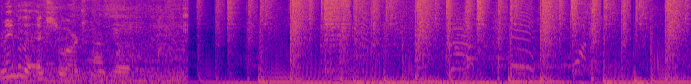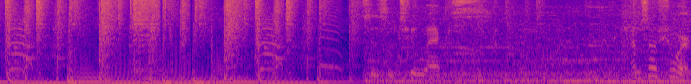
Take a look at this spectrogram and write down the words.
Maybe the extra large might work. This is a 2X. I'm so short.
